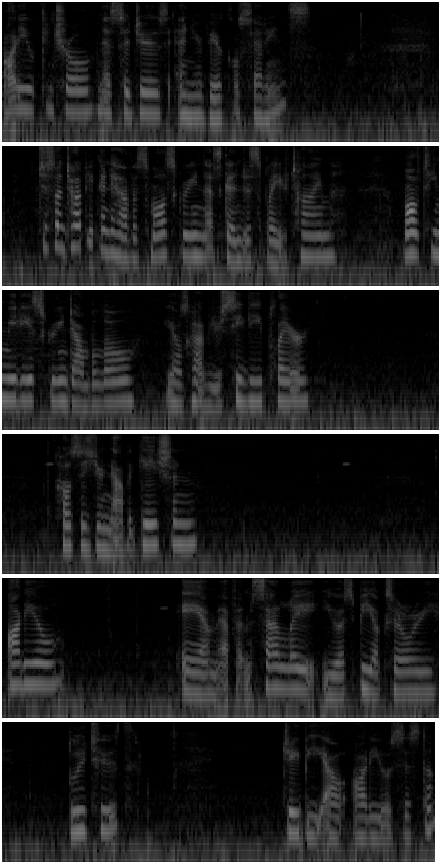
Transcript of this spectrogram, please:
audio control, messages, and your vehicle settings. Just on top, you can have a small screen that's going to display your time, multimedia screen down below. You also have your CD player, houses your navigation, audio, AM, FM satellite, USB auxiliary, Bluetooth, JBL audio system.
